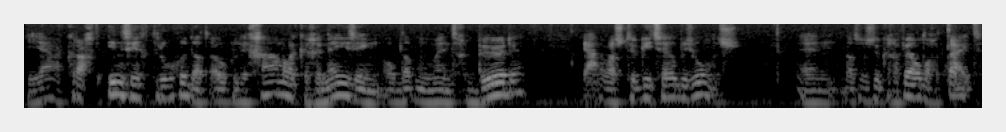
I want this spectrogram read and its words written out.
ja, kracht in zich droegen, dat ook lichamelijke genezing op dat moment gebeurde. Ja, dat was natuurlijk iets heel bijzonders. En dat was natuurlijk een geweldige tijd.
